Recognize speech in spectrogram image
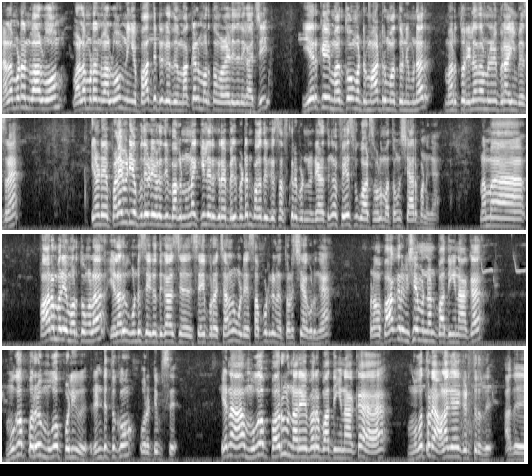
நலமுடன் வாழ்வோம் வளமுடன் வாழ்வோம். நீங்கள் பார்த்துட்டு இருக்கிறது மக்கள் மருத்துவம் வலையொலி தொலைக்காட்சி இயற்கை மருத்துவம் மற்றும் மாற்று மருத்துவ நிபுணர் மருத்துவர் இளந்தமிழன் இப்ராஹிம் பேசுகிறேன் என்னுடைய பழைய வீடியோ புதிய வீடியோ எழுதி பார்க்கணும்னா கீழே இருக்கிற பெல் பட்டன் பக்கத்தில் இருக்க சப்ஸ்கிரைப் பட்டன் ரெண்டு ஃபேஸ்புக் வாட்ஸ்அப்பில் மற்றவங்களும் ஷேர் பண்ணுங்கள் நம்ம பாரம்பரிய மருத்துவங்களை எல்லாருக்கும் கொண்டு சேர்க்கறதுக்காக செ செய்ய போகிற சேனல் உங்களுடைய சப்போர்ட்டுக்கு எனக்கு தொடர்ச்சியாக கொடுங்க. இப்போ நம்ம பார்க்குற விஷயம் என்னென்னு பார்த்தீங்கன்னாக்கா முகப்பரு முகப்பொலிவு ரெண்டுத்துக்கும் ஒரு டிப்ஸு ஏன்னா முகப்பரு நிறைய பேரை பார்த்தீங்கன்னாக்கா முகத்தோட அழகே கெடுத்துருது. அது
